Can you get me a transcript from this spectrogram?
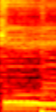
Monkey.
